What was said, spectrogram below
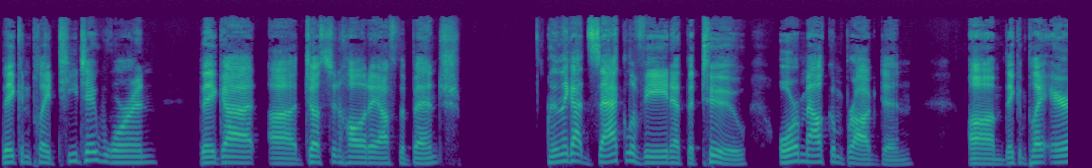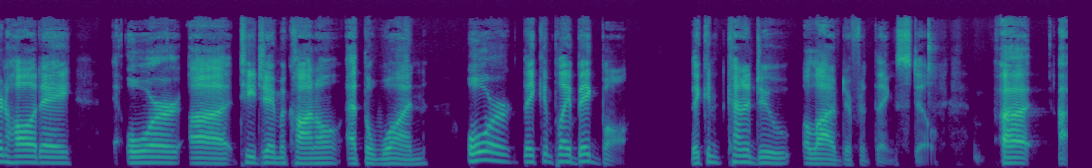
they can play T.J. Warren. They got uh Justin Holiday off the bench. And then they got Zach LaVine at the two or Malcolm Brogdon. Um, they can play Aaron Holiday or uh, TJ McConnell at the one, or they can play big ball. They can kind of do a lot of different things still. Uh, uh,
